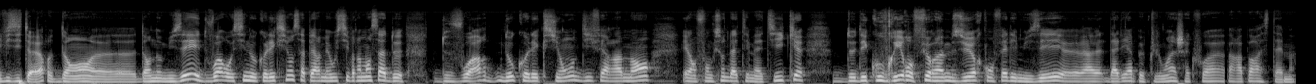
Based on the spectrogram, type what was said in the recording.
visiteurs dans, euh, dans nos musées et de voir aussi nos collections. Ça permet aussi vraiment ça de, de voir nos collections différemment et en fonction de la thématique, de découvrir au fur et à mesure qu'on fait les musées, euh, d'aller un peu plus loin à chaque fois par rapport à ce thème.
